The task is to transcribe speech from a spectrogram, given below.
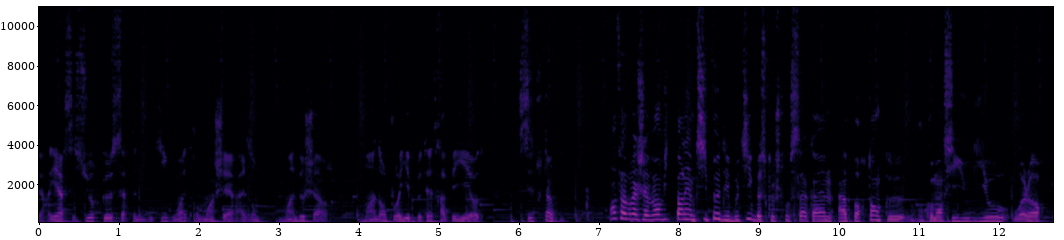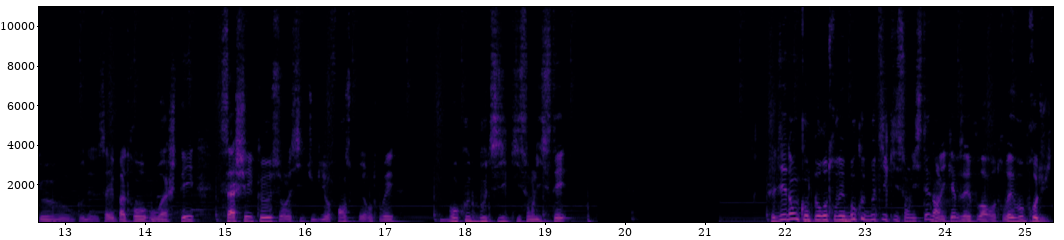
Derrière, c'est sûr que certaines boutiques vont être moins chères, elles ont moins de charges, moins d'employés peut-être à payer autres. C'est tout un coup. Enfin bref, j'avais envie de parler un petit peu des boutiques parce que je trouve ça quand même important que vous commenciez Yu-Gi-Oh! ou alors que vous ne savez pas trop où acheter. Sachez que sur le site Yu-Gi-Oh! France, vous pouvez retrouver beaucoup de boutiques qui sont listées je dis donc qu'on peut retrouver beaucoup de boutiques qui sont listées dans lesquelles vous allez pouvoir retrouver vos produits.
